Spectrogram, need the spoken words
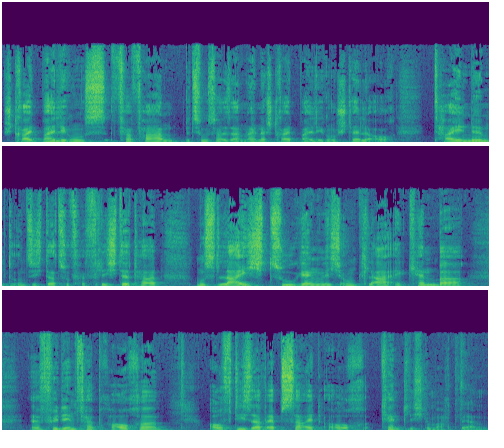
Streitbeilegungsverfahren beziehungsweise an einer Streitbeilegungsstelle auch teilnimmt und sich dazu verpflichtet hat, muss leicht zugänglich und klar erkennbar äh, für den Verbraucher auf dieser Website auch kenntlich gemacht werden.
